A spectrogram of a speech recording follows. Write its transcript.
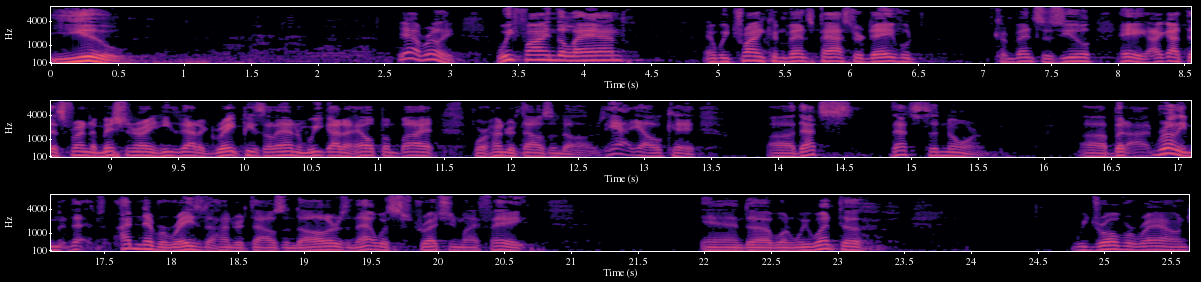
You. Yeah, really. We find the land and we try and convince Pastor Dave, who convinces you, hey, I got this friend, a missionary, and he's got a great piece of land, and we got to help him buy it for $100,000. Yeah, yeah, okay. Uh, that's that's the norm. Uh, but I, really, that, I'd never raised $100,000, and that was stretching my faith. And uh, when we went to, we drove around.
